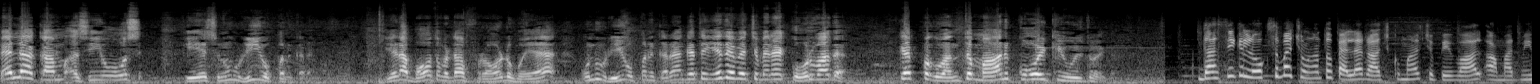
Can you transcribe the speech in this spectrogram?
ਪਹਿਲਾ ਕੰਮ ਅਸੀਂ ਉਸ ਕੇਸ ਨੂੰ ਰੀਓਪਨ ਕਰਾਂਗੇ। ਜਿਹੜਾ ਬਹੁਤ ਵੱਡਾ ਫਰਾਡ ਹੋਇਆ, ਉਹਨੂੰ ਰੀਓਪਨ ਕਰਾਂਗੇ ਤੇ ਇਹਦੇ ਵਿੱਚ ਮੇਰਾ ਇੱਕ ਹੋਰ ਵਾਅਦਾ ਹੈ ਕਿ ਭਗਵੰਤ ਮਾਨ ਕੋ ਅਕਿਊਜ਼ਡ ਹੋਏਗਾ। ਦੱਸਦੇ ਕਿ ਲੋਕ ਸਭਾ ਚੋਣਾਂ ਤੋਂ ਪਹਿਲਾਂ ਰਾਜਕੁਮਾਰ ਚੱਬੇਵਾਲ ਆਮ ਆਦਮੀ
